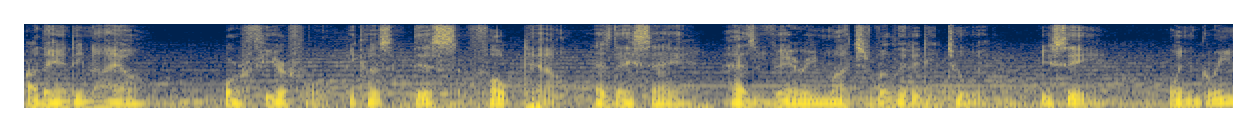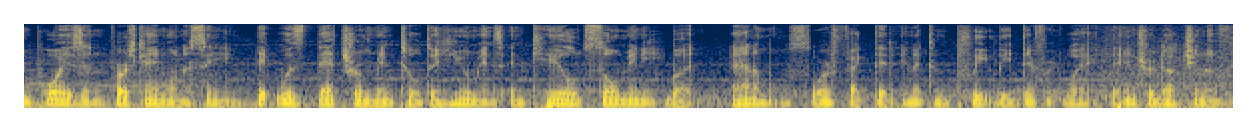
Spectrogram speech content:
Are they in denial or fearful? Because this folktale, as they say, has very much validity to it. You see, when green poison first came on the scene, it was detrimental to humans and killed so many, but animals were affected in a completely different way. The introduction of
